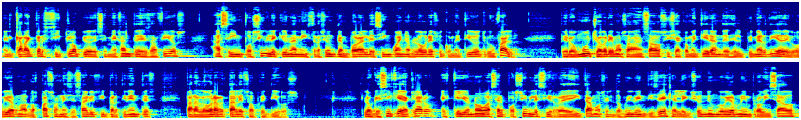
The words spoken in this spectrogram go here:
el carácter ciclopio de semejantes desafíos hace imposible que una administración temporal de cinco años logre su cometido triunfal, pero mucho habremos avanzado si se acometieran desde el primer día de gobierno los pasos necesarios y pertinentes para lograr tales objetivos. Lo que sí queda claro es que ello no va a ser posible si reeditamos el 2026 la elección de un gobierno improvisado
